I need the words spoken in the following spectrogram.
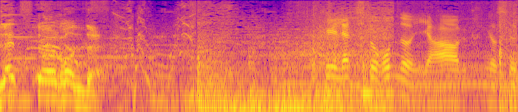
Letzte Runde. Okay, letzte Runde. Ja, wir kriegen das hin.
